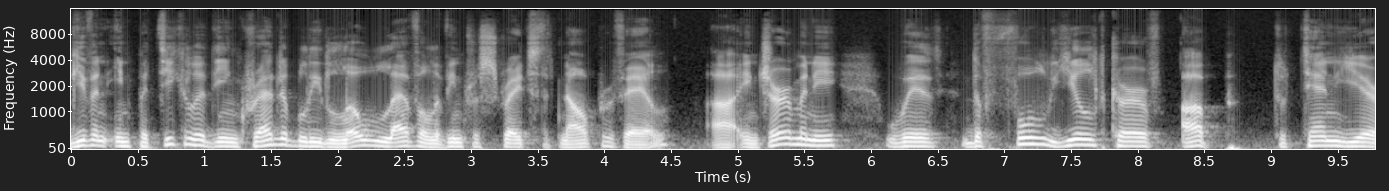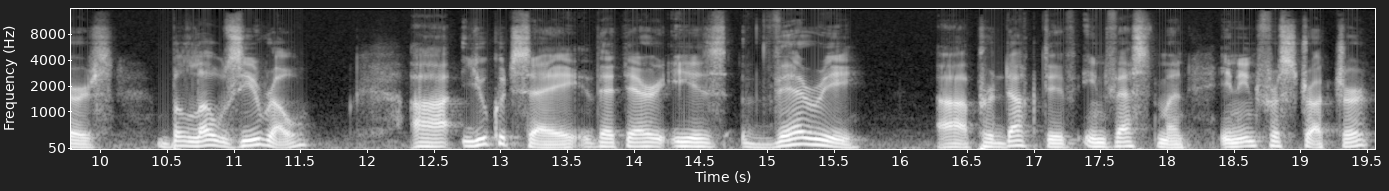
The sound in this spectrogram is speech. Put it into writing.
given in particular the incredibly low level of interest rates that now prevail uh, in Germany, with the full yield curve up to 10 years below zero, uh, you could say that there is very uh, productive investment in infrastructure,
